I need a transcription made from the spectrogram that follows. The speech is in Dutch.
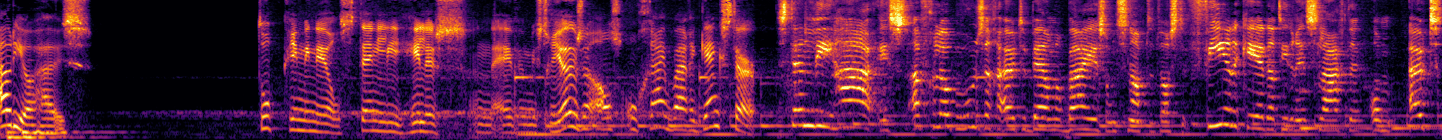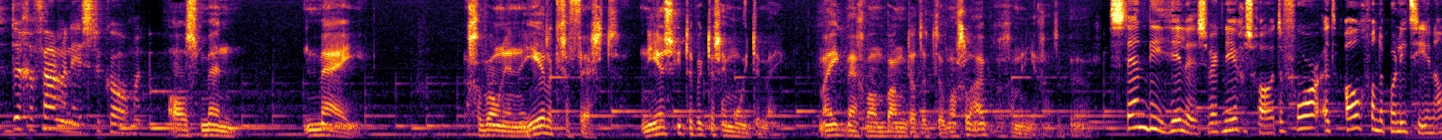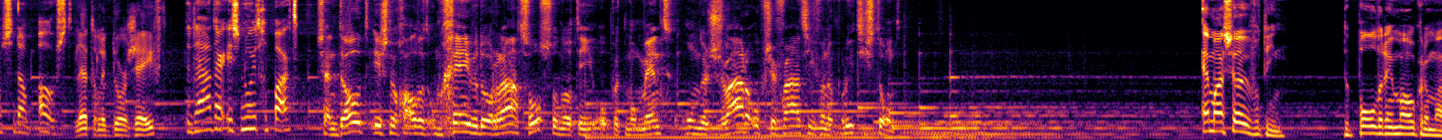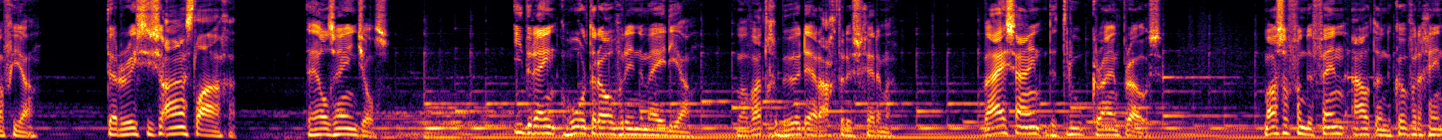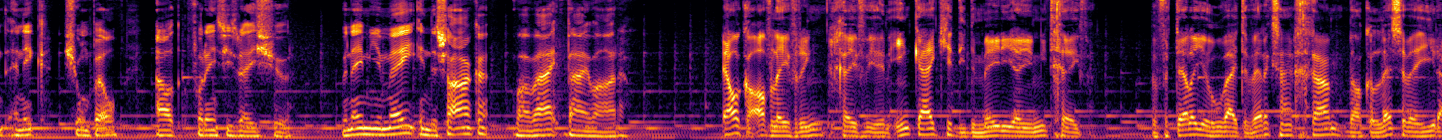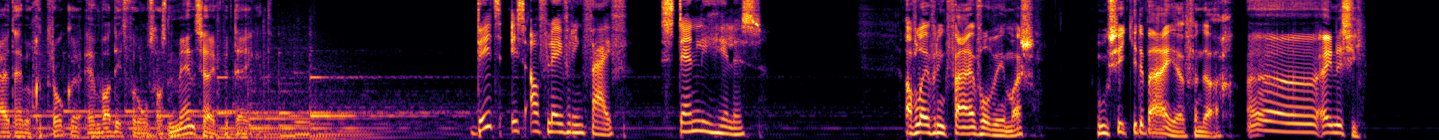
Audiohuis. Topcrimineel Stanley Hillis. Een even mysterieuze als ongrijpbare gangster. Stanley H. is afgelopen woensdag uit de Bijlmer is ontsnapt. Het was de vierde keer dat hij erin slaagde om uit de gevangenis te komen. Als men mij gewoon in een eerlijk gevecht neerschiet, heb ik er geen moeite mee. Maar ik ben gewoon bang dat het op een gluiperige manier gaat gebeuren. Stanley Hillis werd neergeschoten voor het oog van de politie in Amsterdam-Oost. Letterlijk doorzeefd. De dader is nooit gepakt. Zijn dood is nog altijd omgeven door raadsels... omdat hij op het moment onder zware observatie van de politie stond. MH17. De polder in Mokromafia. Terroristische aanslagen. De Hells Angels. Iedereen hoort erover in de media. Maar wat gebeurde er achter de schermen? Wij zijn de True Crime Pros. Marcel van de Ven, oud undercover agent en ik, Sean Pel, oud forensisch regisseur. We nemen je mee in de zaken waar wij bij waren. Elke aflevering geven we je een inkijkje die de media je niet geven. We vertellen je hoe wij te werk zijn gegaan, welke lessen we hieruit hebben getrokken en wat dit voor ons als mens heeft betekend. Dit is aflevering 5. Stanley Hillis. Aflevering 5 alweer, Mars. Hoe zit je erbij uh, vandaag? Uh, energie.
